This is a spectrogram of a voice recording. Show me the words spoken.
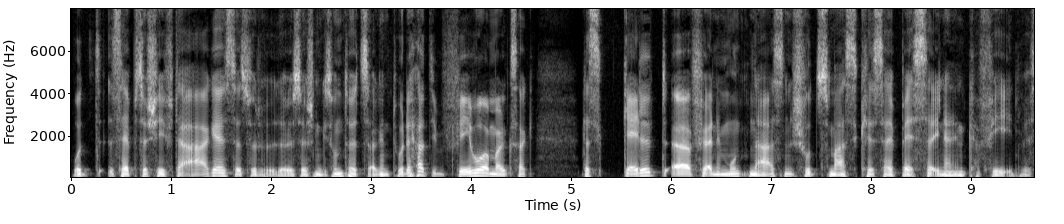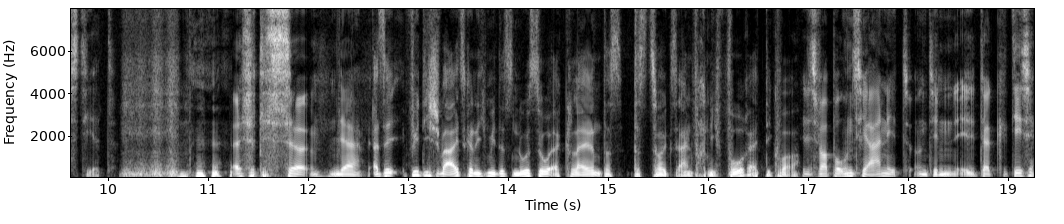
Und selbst der Chef der AGES, also der österreichischen Gesundheitsagentur, der hat im Februar mal gesagt, das Geld äh, für eine Mund-Nasenschutzmaske sei besser in einen Kaffee investiert. also das, äh, ja. Also für die Schweiz kann ich mir das nur so erklären, dass das Zeugs einfach nicht vorrätig war. Das war bei uns ja auch nicht. Und in, da, diese,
